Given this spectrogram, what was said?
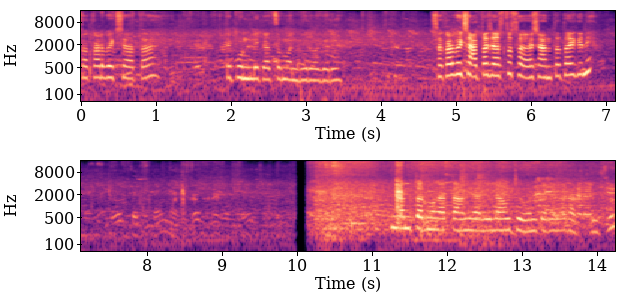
सकाळपेक्षा आता ते पुंडलिकाचं मंदिर वगैरे. सकाळपेक्षा आता जास्त शांतता आहे की नाही? नंतर मग आता आम्ही आलेलो आहोत जेवण करायला रात्रीचं.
